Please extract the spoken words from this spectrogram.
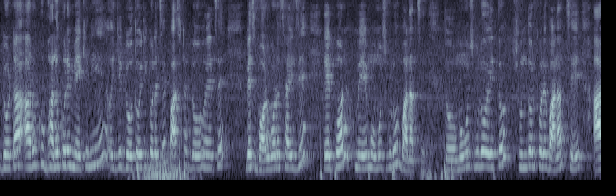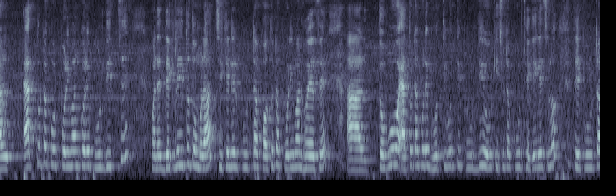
ডোটা আরও খুব ভালো করে মেখে নিয়ে ওই যে ডো তৈরি করেছে, পাঁচটা ডো হয়েছে, বেশ বড় বড় সাইজে। এরপর মেয়ে মোমোসগুলো বানাচ্ছে। তো মোমোসগুলো এই তো সুন্দর করে বানাচ্ছে আর এতটা পরিমাণ করে পুর দিচ্ছে মানে দেখলেই তো তোমরা চিকেনের পুরটা কতটা পরিমাণ হয়েছে। আর তবুও এতটা করে ভর্তি ভর্তি পুর দিয়েও কিছুটা পুর থেকে গেছিল সেই পুরটা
